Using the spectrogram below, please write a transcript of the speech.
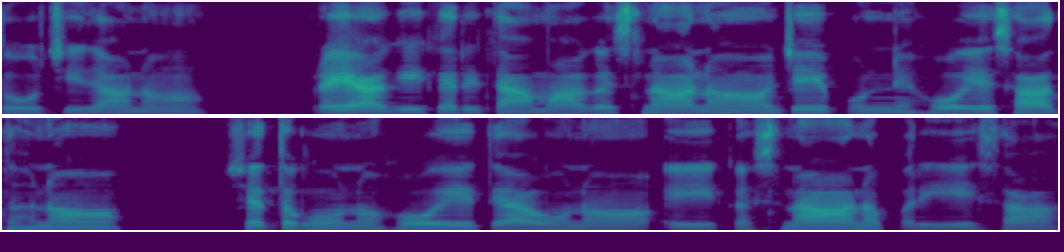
तोची जान। प्रयागी करिता माग स्नान जे पुण्य होय साधन। शतगुण होय त्याहून एक स्नान परेसा.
